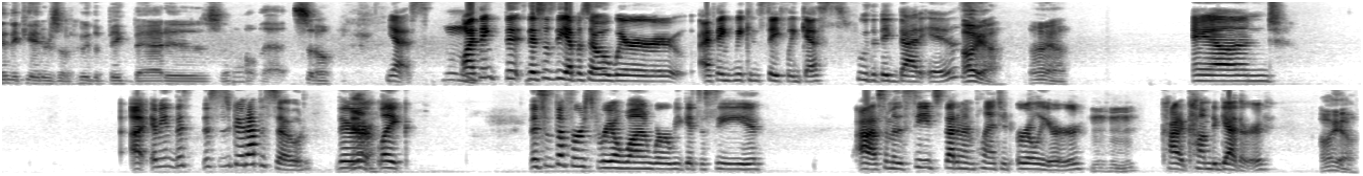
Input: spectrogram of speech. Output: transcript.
indicators of who the big bad is and all that. So Yes. hmm. Well, I think this is the episode where I think we can safely guess who the big bad is. Oh yeah. Oh yeah. and I, I mean this this is a good episode. They're Yeah. like this is the first real one where we get to see uh, some of the seeds that have been planted earlier Mm-hmm. kind of come together. Oh yeah.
